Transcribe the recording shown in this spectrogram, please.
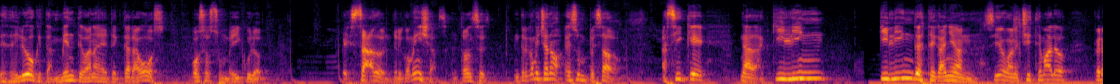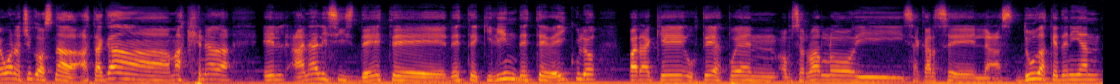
desde luego que también te van a detectar a vos. Vos sos un vehículo pesado, entre comillas. Entonces, entre comillas no, es un pesado. Así que, nada, Qué lindo este cañón. Sigo con el chiste malo. Pero bueno, chicos, nada. Hasta acá, más que nada, el análisis de este, de este Kilin, de este vehículo, para que ustedes puedan observarlo y sacarse las dudas que tenían.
